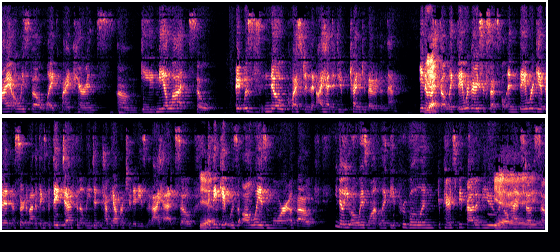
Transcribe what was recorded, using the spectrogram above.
I always felt like my parents um, gave me a lot. So it was no question that I had to do try to do better than them. You know, yeah. I felt like they were very successful and they were given a certain amount of things, but they definitely didn't have the opportunities that I had. So yeah. I think it was always more about, you know, you always want like the approval and your parents to be proud of you yeah, and all that stuff. So,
